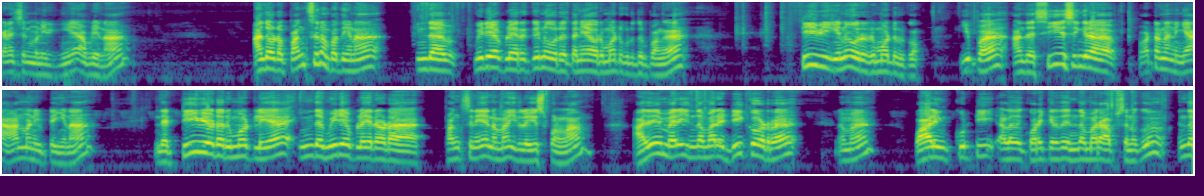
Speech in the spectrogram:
கனெக்ஷன் பண்ணியிருக்கீங்க அப்படின்னா அதோட ஃபங்க்ஷனை பார்த்தீங்கன்னா இந்த மீடியா பிளேயருக்குன்னு ஒரு தனியாக ரிமோட் கொடுத்துருப்பாங்க. டிவிக்குன்னு ஒரு ரிமோட் இருக்கும். இப்போ அந்த சிஎஸ்சிங்கிற பட்டனை நீங்கள் ஆன் பண்ணி விட்டீங்கன்னா இந்த டிவியோட ரிமோட்லேயே இந்த மீடியா பிளேயரோட ஃபங்க்ஷனையே நம்ம இதில் யூஸ் பண்ணலாம். அதே மாதிரி இந்த மாதிரி டீகோடரை நம்ம வால்யூம் கூட்டி அல்லது குறைக்கிறது இந்த மாதிரி ஆப்ஷனுக்கும் இந்த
